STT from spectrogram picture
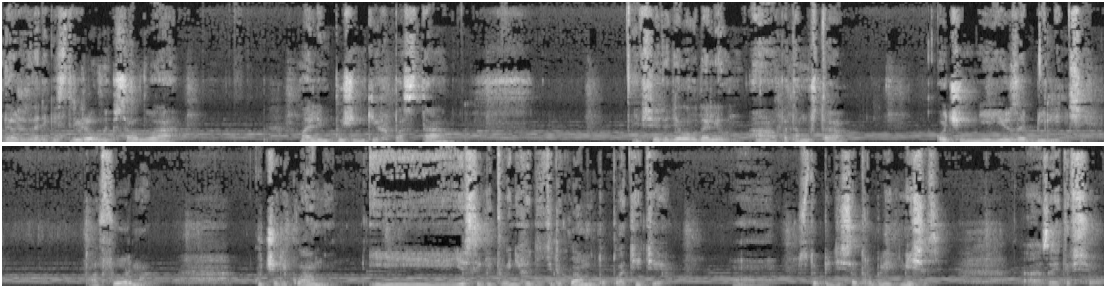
даже зарегистрировал, написал два маленьких поста и все это дело удалил, а, потому что очень не юзабилити платформа, куча рекламы, и если, говорит, вы не хотите рекламу, то платите 150 рублей в месяц а, за это все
